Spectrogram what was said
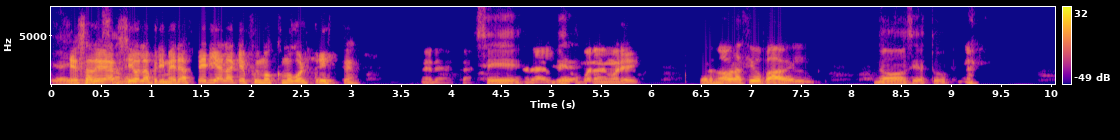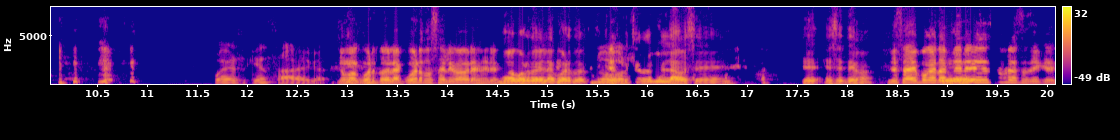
Esa debe haber sido la primera feria a la que fuimos como gol triste. Mira, ahí está. Sí. con buena memoria ahí. Pero no habrá sido Pavel. No, seas tú. Pues quién sabe. No me acuerdo del acuerdo, salió ahora, mira. No me acuerdo del acuerdo. No, en algún lado ese, e, ese tema. De esa época también es esa frase, así que.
